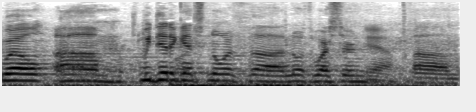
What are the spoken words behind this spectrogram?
Well, um, we did against North uh, Northwestern. Yeah. Um,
